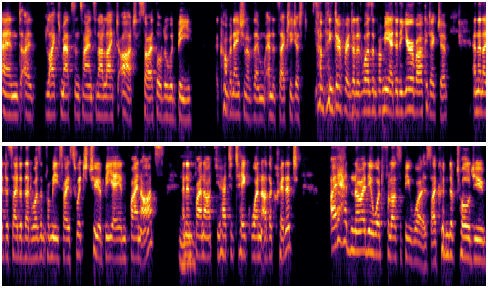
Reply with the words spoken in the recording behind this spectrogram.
And I liked maths and science and I liked art. So I thought it would be a combination of them. And it's actually just something different. And it wasn't for me. I did a year of architecture and then I decided that wasn't for me. So I switched to a BA in fine arts. Mm-hmm. And in mm-hmm. fine arts, you had to take one other credit. I had no idea what philosophy was. I couldn't have told you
